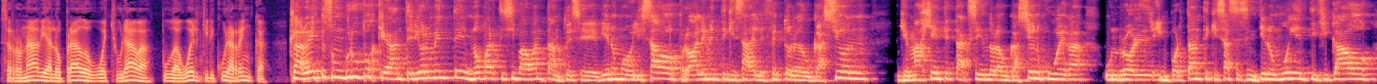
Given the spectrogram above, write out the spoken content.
Cerro Navia, Loprado, Huechuraba, Pudahuel, Quilicura, Renca. Claro, estos son grupos que anteriormente no participaban tanto y se vieron movilizados, probablemente quizás el efecto de la educación, que más gente está accediendo a la educación, juega un rol importante, quizás se sintieron muy identificados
